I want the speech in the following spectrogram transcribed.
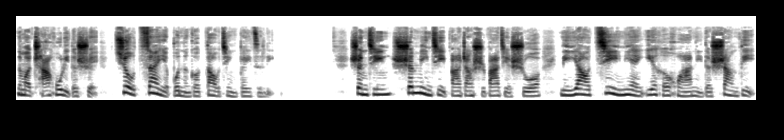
那么茶壶里的水就再也不能够倒进杯子里。圣经《生命记》八章十八节说：“你要纪念耶和华你的上帝，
